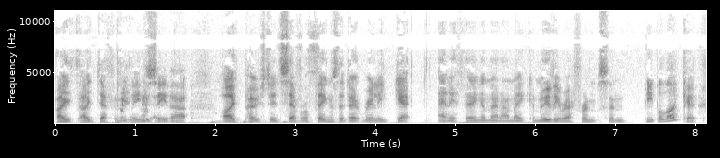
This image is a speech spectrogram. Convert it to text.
I I definitely see that. I've posted several things that don't really get anything, and then I make a movie reference, and people like it.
